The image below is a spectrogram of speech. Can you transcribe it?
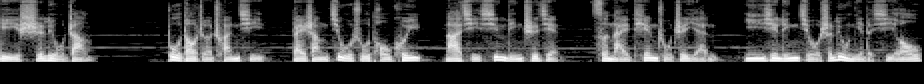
第十六章，布道者传奇。戴上救赎头盔，拿起心灵之剑，此乃天主之言。一千零九十六年的西欧，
